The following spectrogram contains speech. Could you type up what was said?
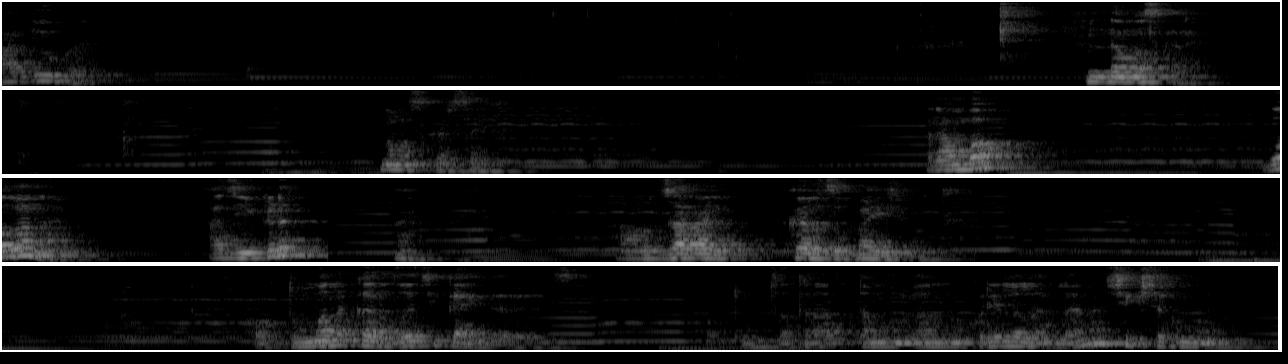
आत उभा नमस्कार. नमस्कार साहेब. रामबाब बोला ना आज इकडं? हां. अहो जरा कर्ज पाहिजे होत. अहो तुम्हाला कर्जाची काय गरज? तुमचा तर आत्ता मुलगा नोकरीला लागला ना शिक्षक म्हणून.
